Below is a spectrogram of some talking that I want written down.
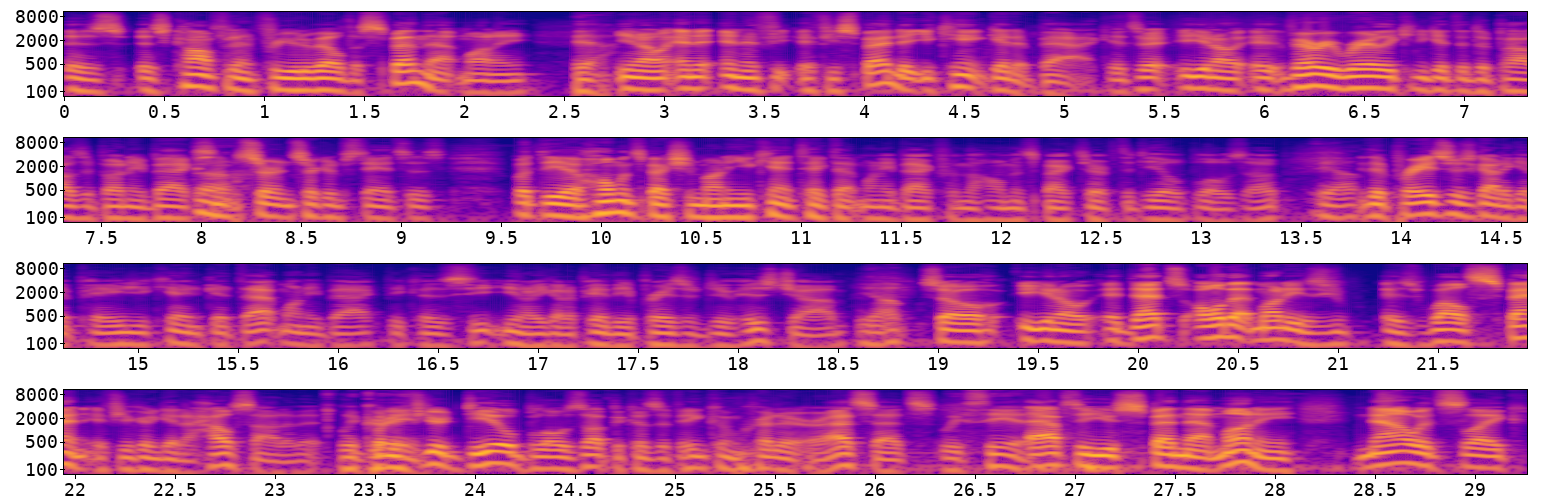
is is confident for you to be able to spend that money. Yeah. You know, and and if if you spend it, you can't get it back. It's you know, it, very rarely can you get the deposit money back. Some certain circumstances, but the uh, home inspection money, you can't take that money back from the home inspector if the deal blows up. Yeah. The appraiser's got to get paid. You can't get that money back because he, you know you got to pay the appraiser to do his job. Yeah. So you know that's all that money is is well spent if you're going to get a house out of it. But if your deal blows up because of income credit or assets, We see it. after you spend that money. Now it's like,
